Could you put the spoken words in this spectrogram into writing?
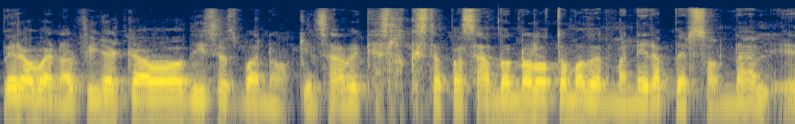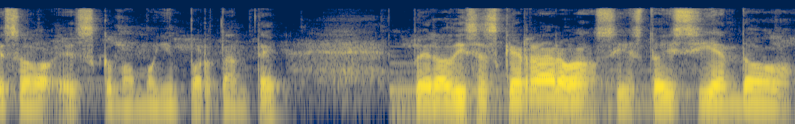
Pero bueno, al fin y al cabo dices, bueno, quién sabe qué es lo que está pasando. No lo tomo de manera personal, eso es como muy importante pero dices que raro si estoy siendo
